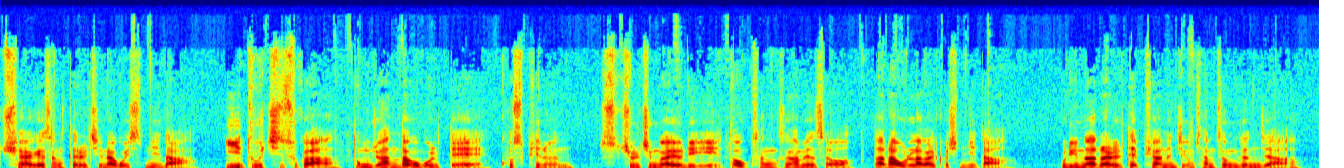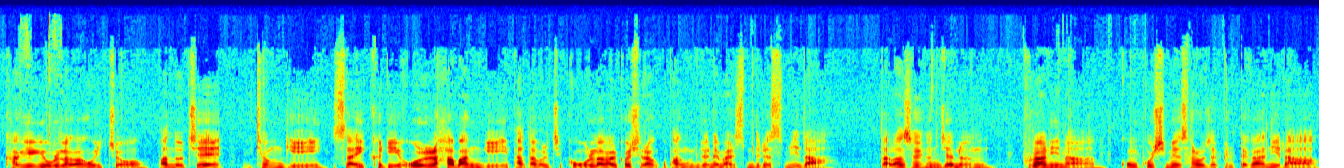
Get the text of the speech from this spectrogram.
최악의 상태를 지나고 있습니다. 이 두 지수가 동조한다고 볼 때 코스피는 수출 증가율이 더욱 상승하면서 따라 올라갈 것입니다. 우리나라를 대표하는 지금 삼성전자 가격이 올라가고 있죠. 반도체 경기 사이클이 올 하반기 바닥을 찍고 올라갈 것이라고 방금 전에 말씀드렸습니다. 따라서 현재는 불안이나 공포심에 사로잡힐 때가 아니라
